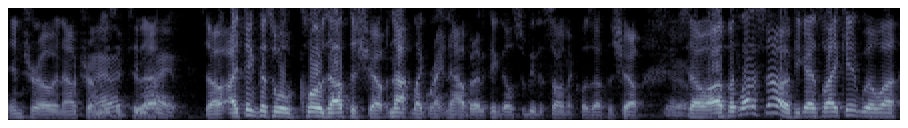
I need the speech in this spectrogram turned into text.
intro and outro I music to that. might. So I think this will close out the show. Not like right now, but I think this will be the song that close out the show. Yeah. So, uh, but let us know if you guys like it. We'll uh,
